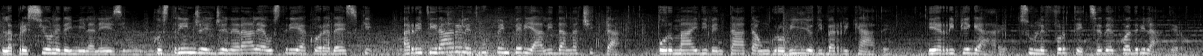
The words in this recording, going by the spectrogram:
La pressione dei milanesi costringe il generale austriaco Radeschi a ritirare le truppe imperiali dalla città ormai diventata un groviglio di barricate, e a ripiegare sulle fortezze del quadrilatero.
